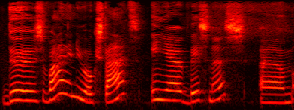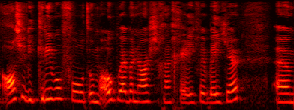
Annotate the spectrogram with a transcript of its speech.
Dus waar je nu ook staat in je business, um, als je die kriebel voelt om ook webinars te gaan geven, weet je, Ehm,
